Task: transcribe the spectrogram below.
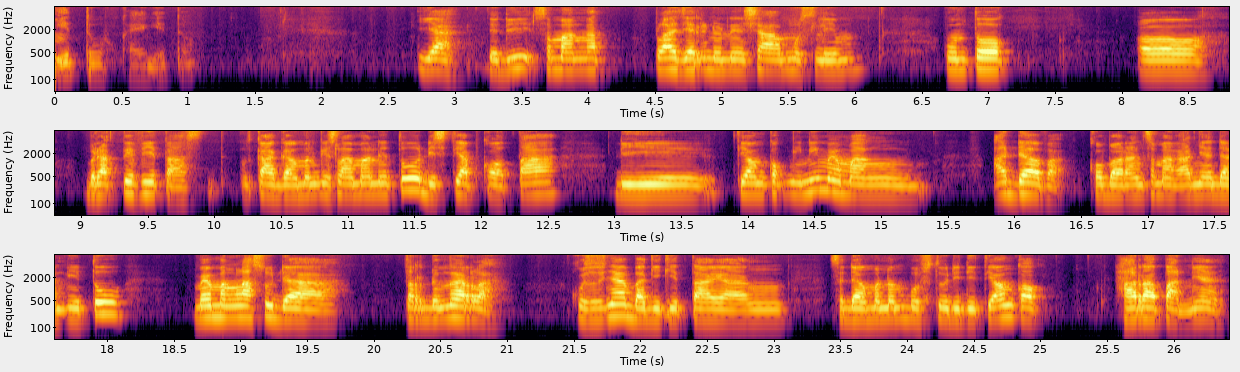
gitu kayak gitu. Ya jadi semangat pelajar Indonesia Muslim untuk uh, beraktivitas. Keagamaan keislaman itu di setiap kota di Tiongkok ini memang ada pak kobaran semangatnya. Dan itu memanglah sudah terdengar lah. Khususnya bagi kita yang sedang menempuh studi di Tiongkok harapannya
